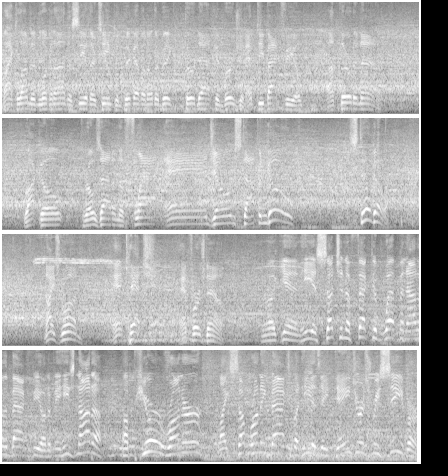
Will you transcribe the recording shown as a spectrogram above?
Mike London looking on to see if their team can pick up another big third down conversion. Empty backfield on third and nine. Rocco throws out in the flat, and Jones stop and go. Still going. Nice run and catch and first down. Again, he is such an effective weapon out of the backfield. I mean, he's not a, a pure runner like some running backs, but he is a dangerous receiver.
